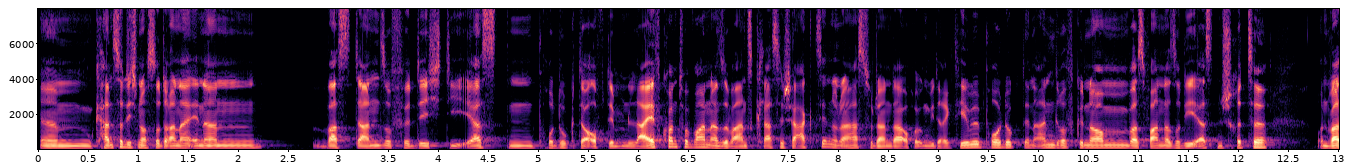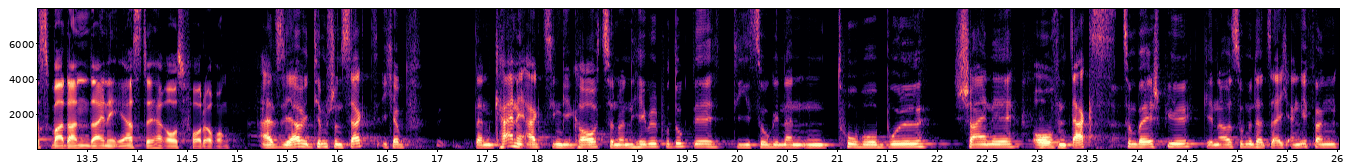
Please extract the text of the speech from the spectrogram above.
Ähm, kannst du dich noch so dran erinnern, was dann so für dich die ersten Produkte auf dem Live-Konto waren? Also waren es klassische Aktien oder hast du dann da auch irgendwie direkt Hebelprodukte in Angriff genommen? Was waren da so die ersten Schritte? Und was war dann deine erste Herausforderung? Also ja, wie Tim schon sagt, ich habe dann keine Aktien gekauft, sondern Hebelprodukte, die sogenannten Turbo Bull Scheine auf den DAX zum Beispiel. Genau somit hat es eigentlich angefangen.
